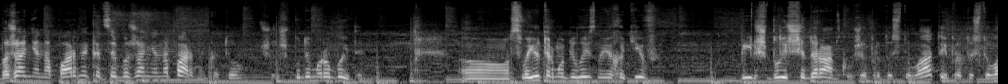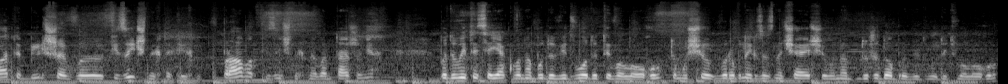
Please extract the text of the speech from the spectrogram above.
бажання напарника це бажання напарника. То що ж будемо робити? О, свою термобілизну я хотів більш ближче до ранку вже протестувати і протестувати більше в фізичних таких вправах, фізичних навантаженнях. Подивитися, як вона буде відводити вологу, тому що виробник зазначає, що вона дуже добре відводить вологу.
